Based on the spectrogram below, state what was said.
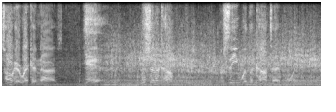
Target recognized. Yeah. Mission accomplished. Proceed with the contact point.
